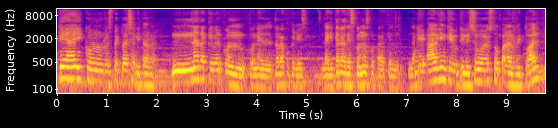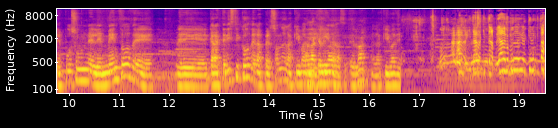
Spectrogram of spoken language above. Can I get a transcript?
¿Qué hay con respecto a esa guitarra? Nada que ver con, con el trabajo que yo hice. La guitarra desconozco para que el- la... Que alguien que utilizó esto para el ritual le puso un elemento de, de característico de la persona a la que iba A la que iba a el bar. A la que iba. Agarra la guitarra, quítala, quiere quitar.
